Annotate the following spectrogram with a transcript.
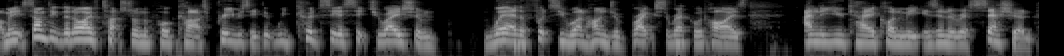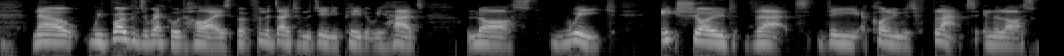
I mean, it's something that I've touched on the podcast previously that we could see a situation where the FTSE 100 breaks the record highs and the UK economy is in a recession. Now, we've broken to record highs, but from the data from the GDP that we had last week, it showed that the economy was flat in the last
